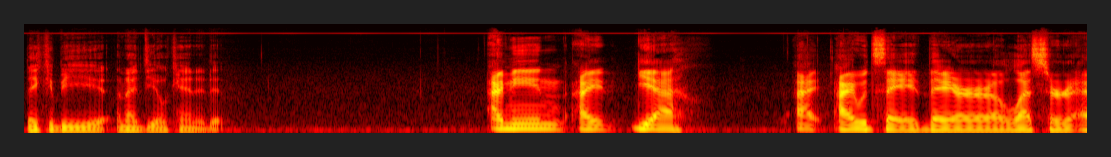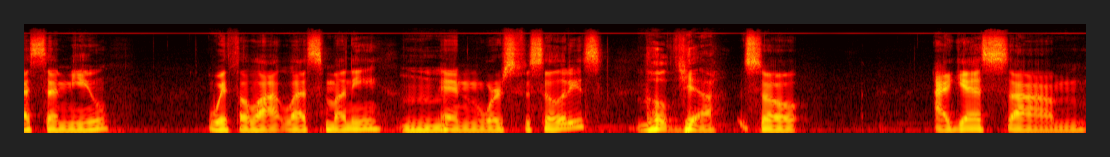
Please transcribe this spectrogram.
they could be an ideal candidate. I mean, I yeah, I I would say they're a lesser SMU with a lot less money and worse facilities. Well, yeah, So I guess um,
